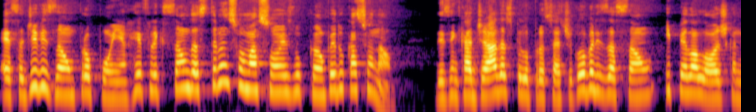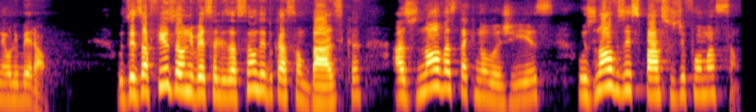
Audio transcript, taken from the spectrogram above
Essa divisão propõe a reflexão das transformações no campo educacional, desencadeadas pelo processo de globalização e pela lógica neoliberal. Os desafios da universalização da educação básica, as novas tecnologias, os novos espaços de formação.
